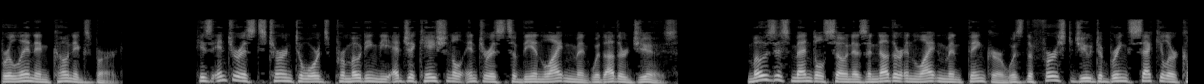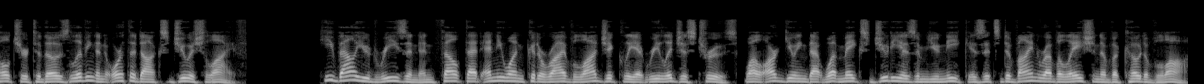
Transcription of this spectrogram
Berlin and Königsberg. His interests turned towards promoting the educational interests of the Enlightenment with other Jews. Moses Mendelssohn as another Enlightenment thinker was the first Jew to bring secular culture to those living an Orthodox Jewish life. He valued reason and felt that anyone could arrive logically at religious truths, while arguing that what makes Judaism unique is its divine revelation of a code of law.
